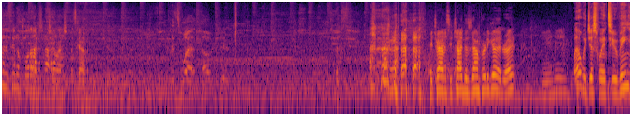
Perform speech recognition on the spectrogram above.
oh, it's gonna pull out of that Too much. That's Gavin. It's wet. Oh shit. Hey Travis, you tied those down pretty good, right? Well, we just went tubing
